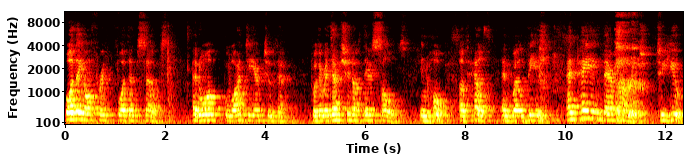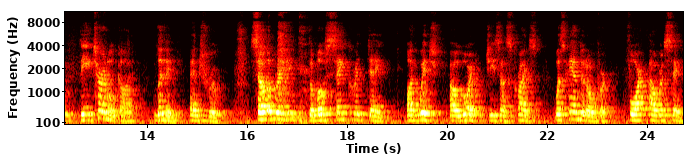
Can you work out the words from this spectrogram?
or they offer it for themselves and all who are dear to them, for the redemption of their souls, in hope of health and well-being, and paying their homage to you, the eternal God, living and true, celebrating the most sacred day on which our Lord Jesus Christ was handed over for our sake,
